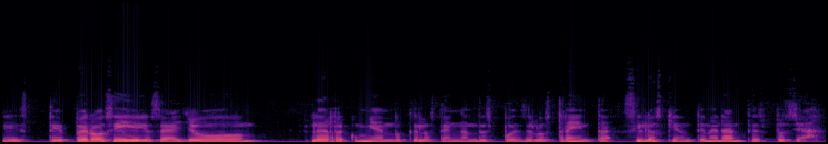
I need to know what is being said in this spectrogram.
Este, pero sí, o sea, yo les recomiendo que los tengan después de los 30, si los quieren tener antes, pues ya,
